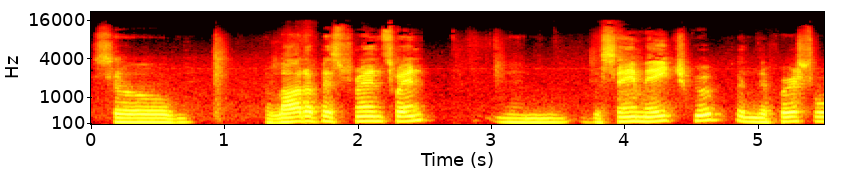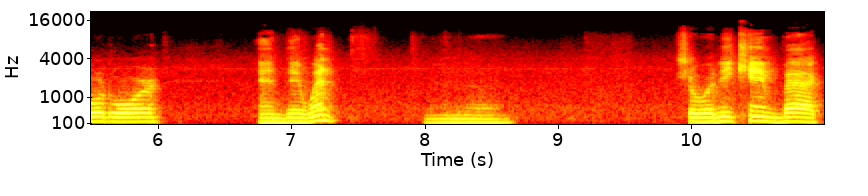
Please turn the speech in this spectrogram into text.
So a lot of his friends went in the same age group in the First World War, and they went. And uh, so when he came back,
